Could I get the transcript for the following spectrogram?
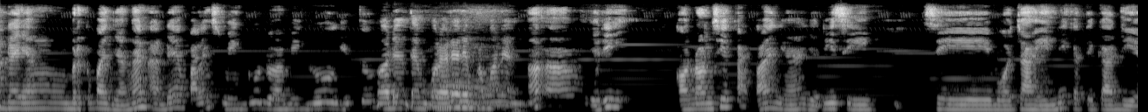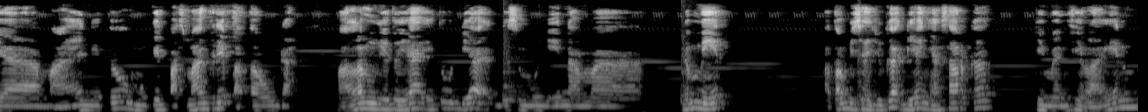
ada yang berkepanjangan, ada yang paling seminggu, dua minggu gitu. Oh, ada yang temporer, ada yang permanen. Heeh, jadi konon sih katanya jadi si si bocah ini ketika dia main itu mungkin pas maghrib atau udah malam gitu ya itu dia disembunyiin nama demit atau bisa juga dia nyasar ke dimensi lain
